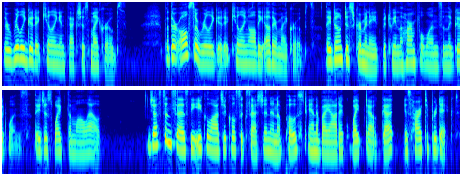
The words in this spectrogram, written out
They're really good at killing infectious microbes. But they're also really good at killing all the other microbes. They don't discriminate between the harmful ones and the good ones, they just wipe them all out. Justin says the ecological succession in a post antibiotic wiped out gut is hard to predict.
